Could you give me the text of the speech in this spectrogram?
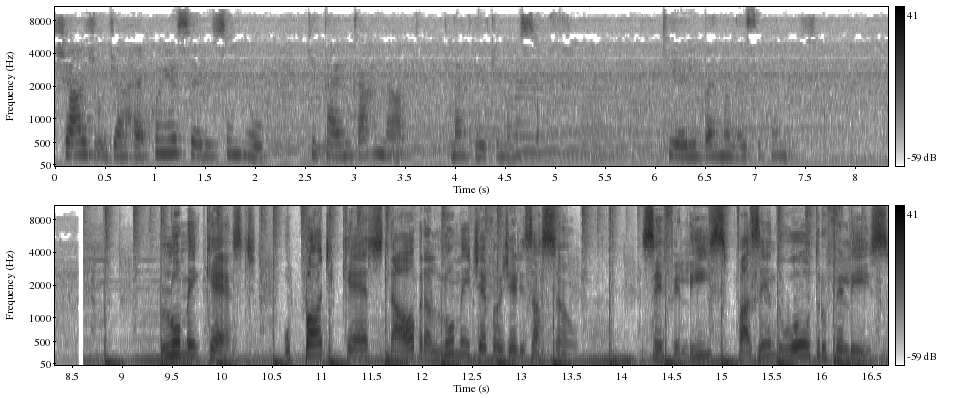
te ajude a reconhecer o Senhor que está encarnado naquele que mais sofre. Que ele permaneça conosco. Lumencast, o podcast da obra Lumen de Evangelização. Ser feliz fazendo o outro feliz.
